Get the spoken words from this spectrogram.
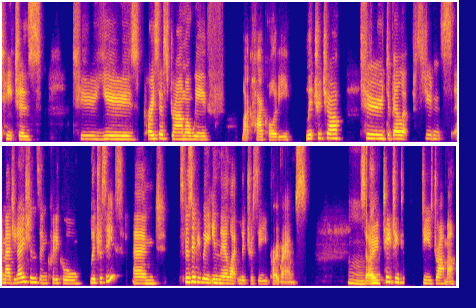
teachers to use process drama with like high quality literature to develop students' imaginations and critical literacies, and specifically in their like literacy programs. Hmm. So and- teaching to use drama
